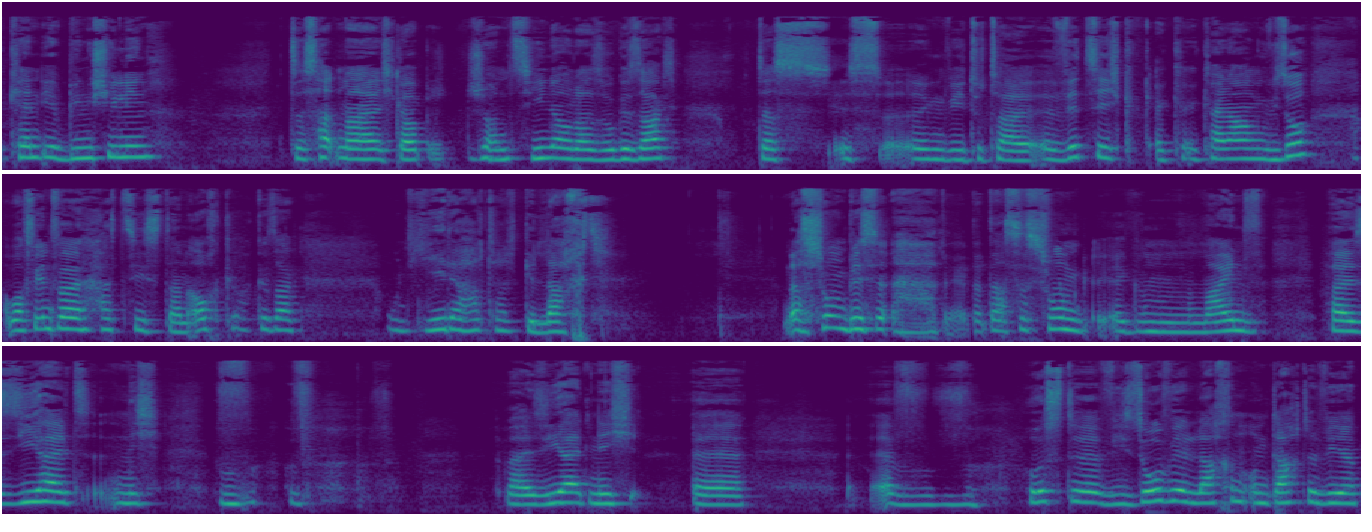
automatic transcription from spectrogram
kennt ihr Bing Shilling. Das hat mal, ich glaube, John Cena oder so gesagt. Das ist irgendwie total witzig, keine Ahnung wieso. Aber auf jeden Fall hat sie es dann auch gesagt. Und jeder hat halt gelacht. Das ist schon ein bisschen, ah, das ist schon äh, gemein, weil sie halt nicht, weil sie halt nicht äh, äh, wusste, wieso wir lachen und dachte, wir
